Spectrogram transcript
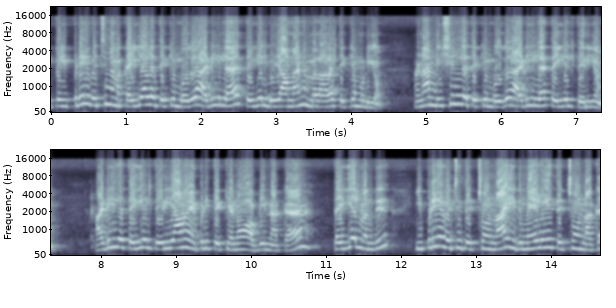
இப்போ இப்படியே வச்சு நம்ம கையால் தைக்கும்போது அடியில் தையல் விழாமல் நம்மளால் தைக்க முடியும். ஆனால் மிஷினில் தைக்கும்போது அடியில் தையல் தெரியும். அடியில் தையல் தெரியாமல் எப்படி தைக்கணும் அப்படின்னாக்க தையல் வந்து இப்படியே வச்சு தைச்சோம்னா இது மேலேயே தைச்சோம்னாக்க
